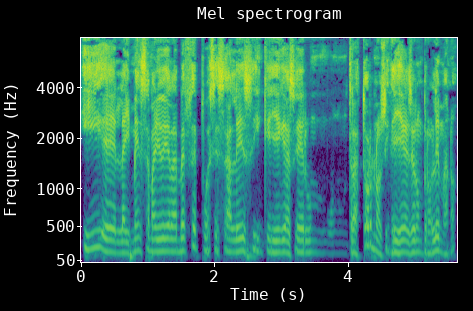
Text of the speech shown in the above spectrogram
y eh, la inmensa mayoría de las veces pues se sale sin que llegue a ser un, trastorno sin que llegue a ser un problema, ¿no?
